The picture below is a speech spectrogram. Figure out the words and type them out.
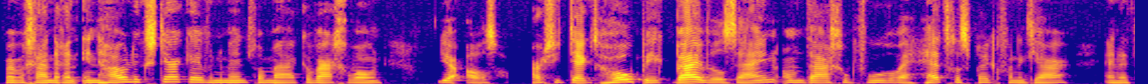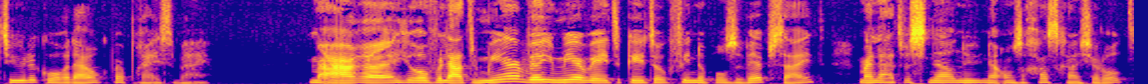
Maar we gaan er een inhoudelijk sterk evenement van maken. Waar gewoon ja, als architect hoop ik bij wil zijn. Want daar voeren we het gesprek van het jaar. En natuurlijk horen daar ook een paar prijzen bij. Maar uh, hierover later meer. Wil je meer weten, kun je het ook vinden op onze website. Maar laten we snel nu naar onze gast gaan, Charlotte.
